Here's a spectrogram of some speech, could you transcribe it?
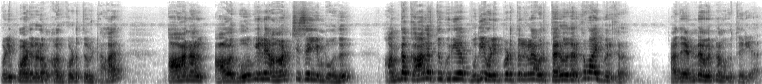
வெளிப்பாடுகளும் அவர் கொடுத்து விட்டார். ஆனால் அவர் பூமியிலே ஆட்சி செய்யும் போது அந்த காலத்துக்குரிய புதிய வெளிப்படுத்தல்களை அவர் தருவதற்கு வாய்ப்பு இருக்கிறது. அது என்னவென்று நமக்கு தெரியாது.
